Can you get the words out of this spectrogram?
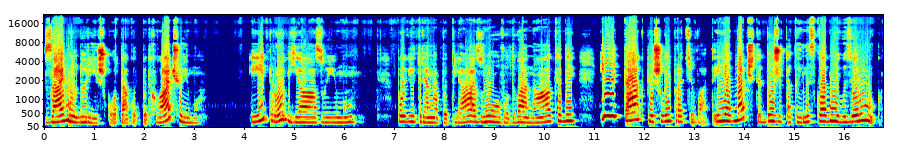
в задню доріжку. Отак от підхвачуємо і пров'язуємо. Повітряна петля, знову два накиди. І так пішли працювати. І як бачите, дуже такий нескладний візерунок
